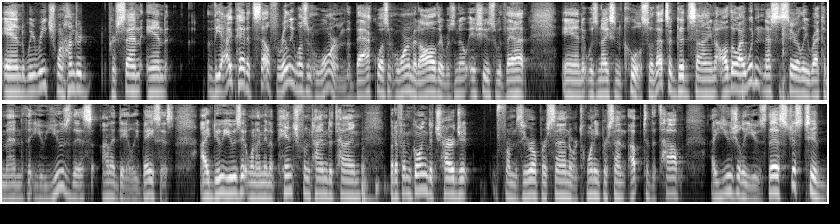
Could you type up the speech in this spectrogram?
And we reached 100 percent and the iPad itself really wasn't warm. The back wasn't warm at all. There was no issues with that, and it was nice and cool. So that's a good sign, although I wouldn't necessarily recommend that you use this on a daily basis. I do use it when I'm in a pinch from time to time, but if I'm going to charge it from 0% or 20% up to the top, I usually use this just to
